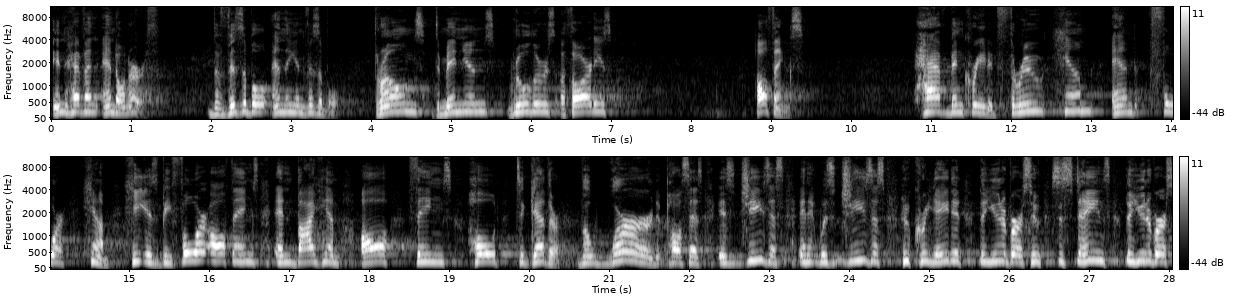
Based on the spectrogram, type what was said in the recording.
in heaven and on earth, the visible and the invisible thrones, dominions, rulers, authorities, all things have been created through him and for him. He is before all things, and by him all things hold together. The Word, Paul says, is Jesus, and it was Jesus who created the universe, who sustains the universe,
